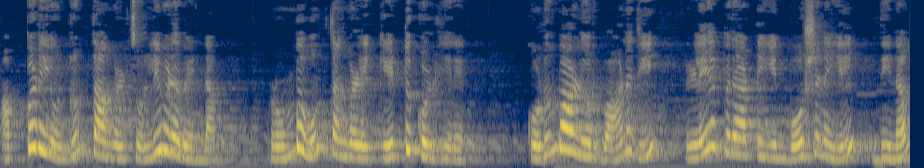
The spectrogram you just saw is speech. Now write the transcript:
அப்படியொன்றும் தாங்கள் சொல்லிவிட வேண்டாம். ரொம்பவும் தங்களை கேட்டுக்கொள்கிறேன். கொடும்பாளூர் வானதி இளைய பிராட்டியின் போஷணையில் தினம்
